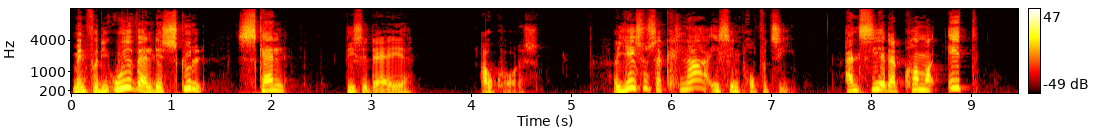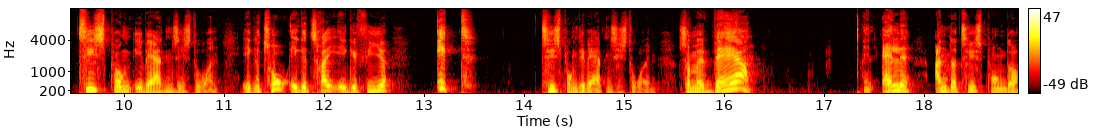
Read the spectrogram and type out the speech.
Men for de udvalgte skyld skal disse dage afkortes. Og Jesus er klar i sin profeti. Han siger, at der kommer et tidspunkt i verdenshistorien. Ikke to, ikke tre, ikke fire. Et tidspunkt i verdenshistorien, som er værre end alle andre tidspunkter,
